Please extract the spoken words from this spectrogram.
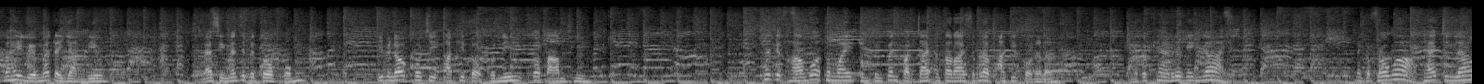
ไม่ให้เหลือแม้แต่อย่างเดียวและสิ่งนั้นจะเป็นตัวผมที่เป็นโนะโคจิอากิโตะคนนี้ก็ตามที ถ้าจะถามว่าทำไมผมถึงเป็นปัจจัยอันตรายสำหรับอากิโกะน่ะเหรอมันก็แค่เรื่องง่ายๆนั่นก็เพราะว่าแท้จริงแล้ว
